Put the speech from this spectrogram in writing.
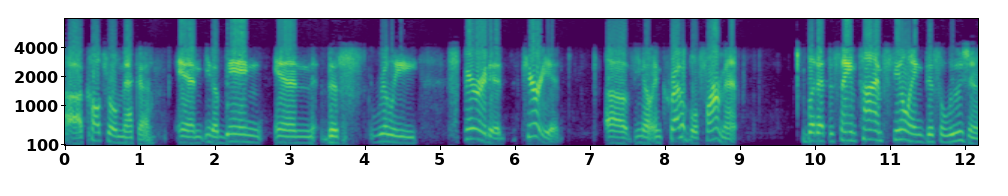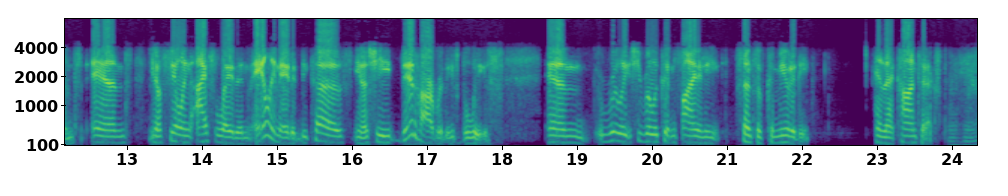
uh, cultural mecca, and you know, being in this really spirited period of you know incredible ferment but at the same time feeling disillusioned and you know feeling isolated and alienated because you know she did harbor these beliefs and really she really couldn't find any sense of community in that context mm-hmm.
